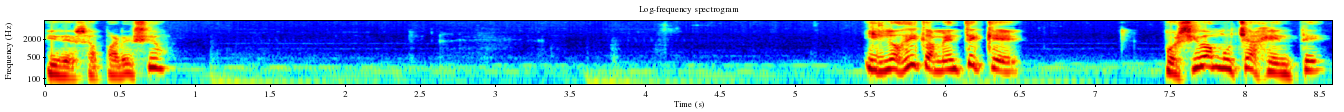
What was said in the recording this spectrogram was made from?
y desapareció. Y lógicamente que, pues iba mucha gente,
